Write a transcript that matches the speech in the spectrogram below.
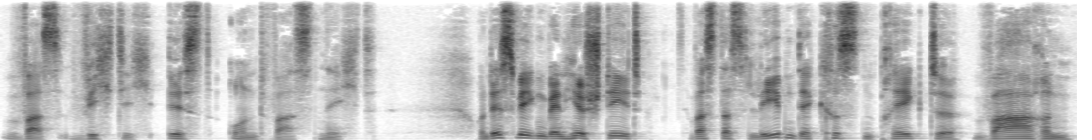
was wichtig ist und was nicht. Und deswegen, wenn hier steht, was das Leben der Christen prägte, waren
